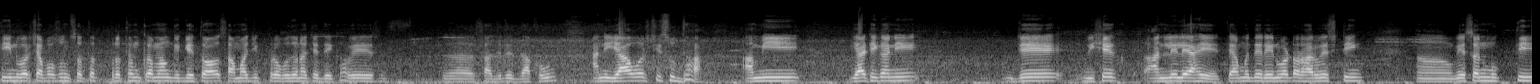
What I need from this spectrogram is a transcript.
तीन वर्षापासून सतत प्रथम क्रमांक घेतो आहोत सामाजिक प्रबोधनाचे देखावे साजरे दाखवून. आणि यावर्षीसुद्धा आम्ही या ठिकाणी जे विषय आणलेले आहे त्यामध्ये रेनवॉटर हार्वेस्टिंग व्यसनमुक्ती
